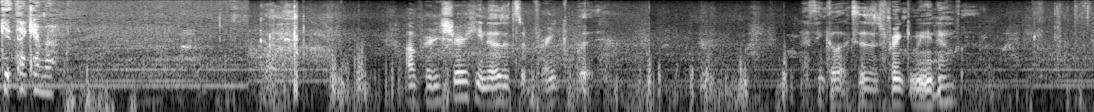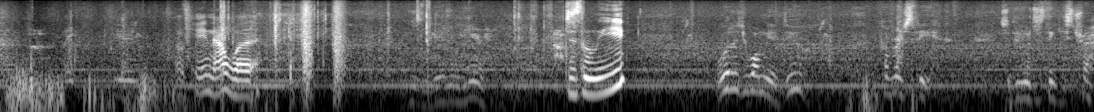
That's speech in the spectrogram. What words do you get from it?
Get that camera. I'm pretty sure he knows it's a prank, but I think Alexis is pranking me now. But Okay, now what? Just leave him here. Just leave? What did you want me to do? Cover his feet. So people just think he's trash.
